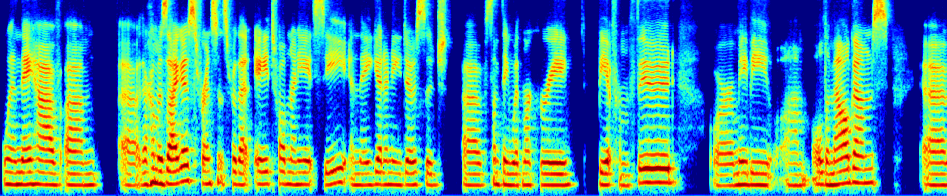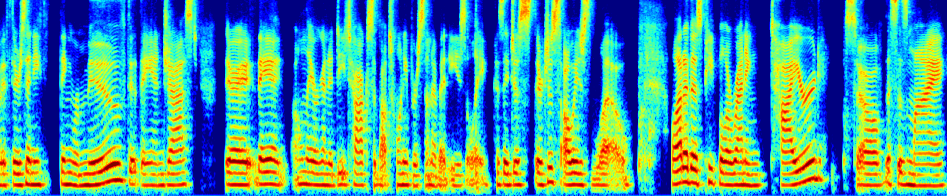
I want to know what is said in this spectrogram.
when they have um, uh, they're homozygous, for instance, for that A1298C, and they get any dosage of something with mercury, be it from food or maybe um, old amalgams. Uh, if there's anything removed that they ingest, they they only are going to detox about 20% of it easily because they just they're just always low. A lot of those people are running tired. So this is my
